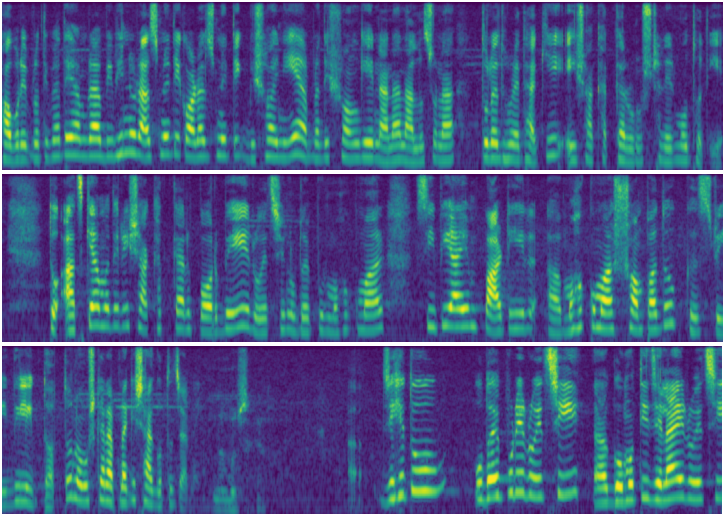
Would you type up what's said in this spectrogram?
খবরে প্রতিবাদে আমরা বিভিন্ন রাজনৈতিক অরাজনৈতিক বিষয় নিয়ে আপনাদের সঙ্গে নানান আলোচনা তুলে ধরে থাকি এই সাক্ষাৎকার অনুষ্ঠানের মধ্য দিয়ে। তো আজকে আমাদের এই সাক্ষাৎকার পর্বে রয়েছেন উদয়পুর মহকুমার সিপিআইএম পার্টির মহকুমা সম্পাদক শ্রী দিলীপ দত্ত। নমস্কার আপনাকে স্বাগত জানাই। নমস্কার। যেহেতু উদয়পুরে রয়েছি গোমতী জেলায় রয়েছি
